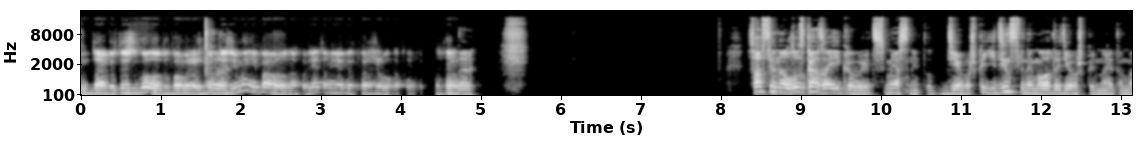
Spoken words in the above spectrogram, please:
Да, говорит, ты же с голоду помрешь. Ну, да. До зимы не помру, нахуй. Летом я, говорит, проживу как-нибудь. Да. Собственно, Лузга заигрывает с местной тут девушкой, единственной молодой девушкой на этом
